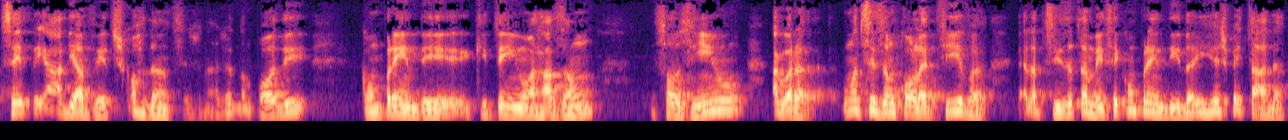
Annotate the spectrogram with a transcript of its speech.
sempre há de haver discordâncias. Né? A gente não pode compreender que tem uma razão sozinho. Agora, uma decisão coletiva, ela precisa também ser compreendida e respeitada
